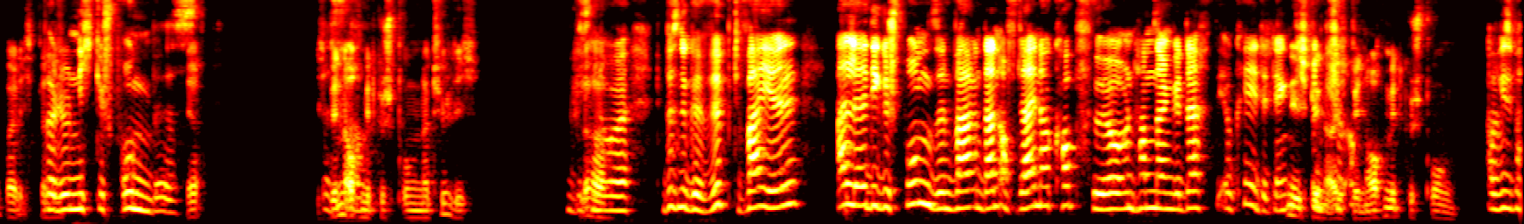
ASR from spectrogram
Weil ich bin. Weil du nicht gesprungen bist. Ja. ich das bin auch auch- mitgesprungen, natürlich. Du bist, nur, du bist nur gewippt, weil alle, die gesprungen sind, waren dann auf deiner Kopfhöhe und haben dann gedacht, okay, der denkt, Nee, ich bin, schon ich bin auch mitgesprungen. Aber wieso,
